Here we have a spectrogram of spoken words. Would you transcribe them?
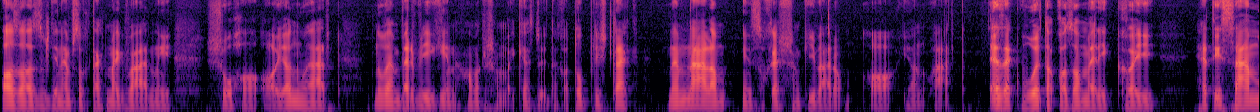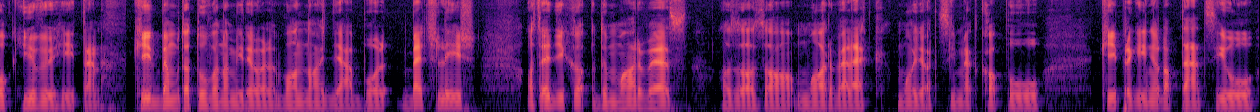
azaz ugye nem szokták megvárni soha a januárt, november végén hamarosan majd kezdődnek a toplisták. Nem nálam, én szokásosan kivárom a januárt. Ezek voltak az amerikai heti számok jövő héten. Két bemutató van, amiről van nagyjából becslés. Az egyik a The Marvels, azaz a Marvelek magyar címet kapó képregény adaptáció,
